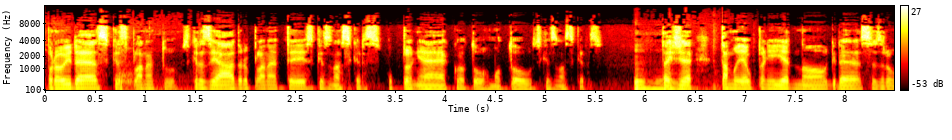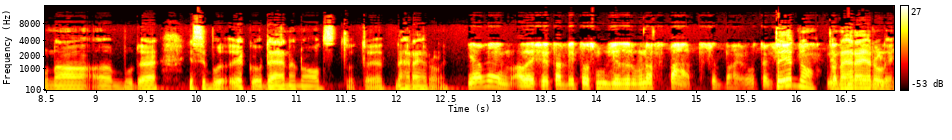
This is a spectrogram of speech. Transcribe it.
projde skrz planetu, skrz jádro planety, skrz naskrz. Úplně jako tou hmotou skrz naskrz. Mm-hmm. Takže tam je úplně jedno, kde se zrovna uh, bude, jestli bude jako den, noc, to, to je, nehraje roli. Já vím, ale že ta bytost může zrovna spát třeba, jo? Takže to je jedno, to nehraje roli.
